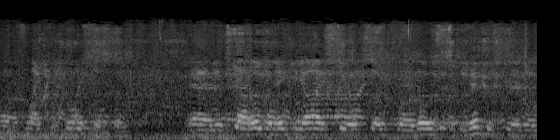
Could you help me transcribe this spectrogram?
uh, flight control system and it's got open APIs to it, so for those that would be interested in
